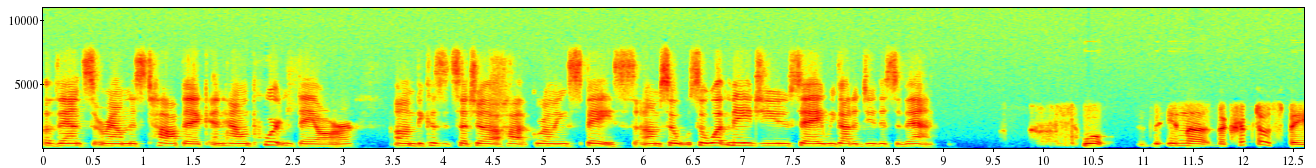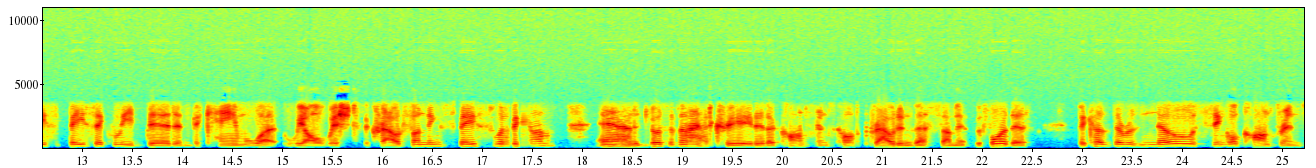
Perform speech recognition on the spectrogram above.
events around this topic and how important they are um, because it's such a hot growing space. Um, so, so what made you say we got to do this event? Well, in the the crypto space, basically did and became what we all wished the crowdfunding space would become. And Joseph and I had created a conference called Crowd Invest Summit before this because there was no single conference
